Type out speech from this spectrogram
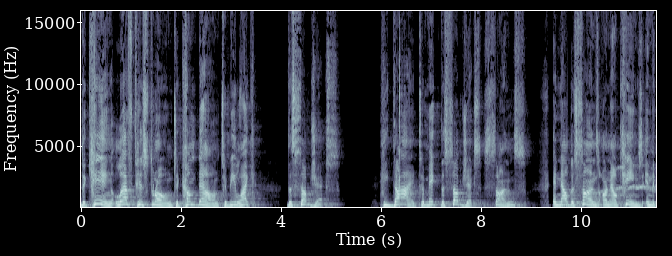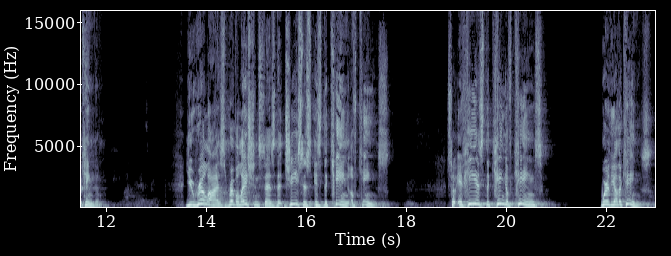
The king left his throne to come down to be like the subjects. He died to make the subjects sons and now the sons are now kings in the kingdom. You realize Revelation says that Jesus is the king of kings. So if he is the king of kings, where are the other kings?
